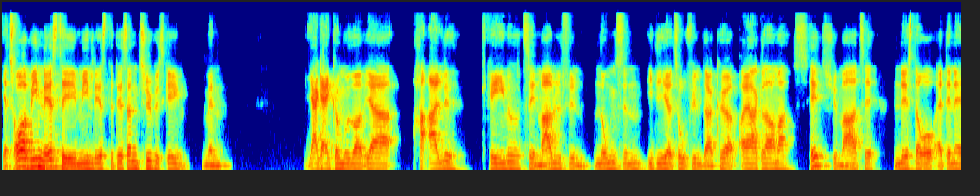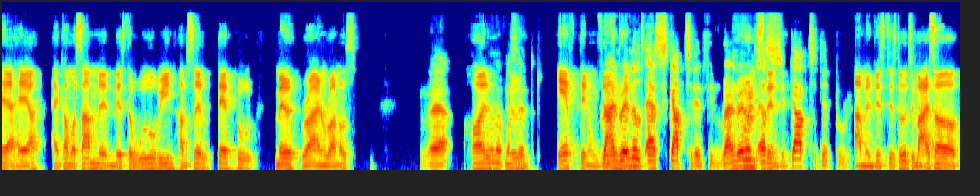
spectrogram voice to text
jeg tror, at min næste i min liste, det er sådan en typisk en, men jeg kan ikke komme ud om, jeg har aldrig grinet til en Marvel-film nogensinde i de her to film, der er kørt, og jeg har glædet mig sindssygt meget til næste år, at denne her herre, han kommer sammen med Mr. Wolverine, ham selv, Deadpool, med Ryan Reynolds. Ja, Hold 100%. nu kæft, det nogle Ryan film. Reynolds er skabt til den film. Ryan Reynolds er skabt til Deadpool. Ja, men hvis det stod til mig, så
